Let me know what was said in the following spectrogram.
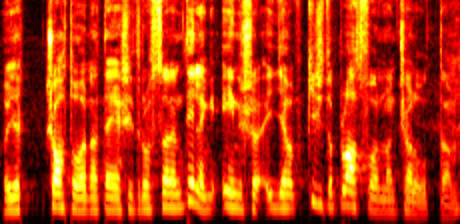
hogy a csatorna teljesít rosszul, hanem tényleg én is a, így a, kicsit a platformon csalódtam.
